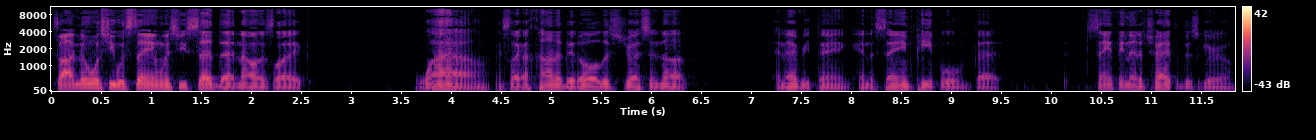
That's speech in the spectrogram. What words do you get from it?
So I knew what she was saying when she said that. And I was like, wow. It's like I kind of did all this dressing up and everything. And the same people that, same thing that attracted this girl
